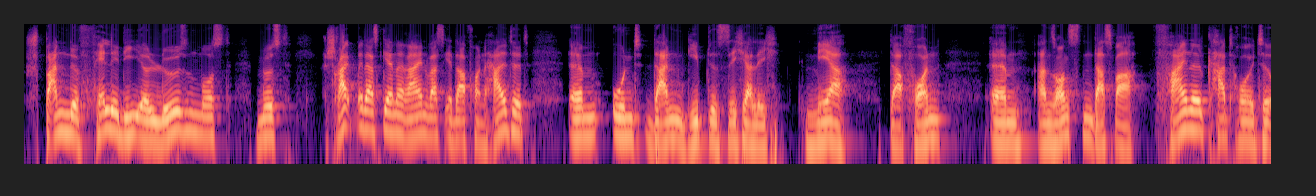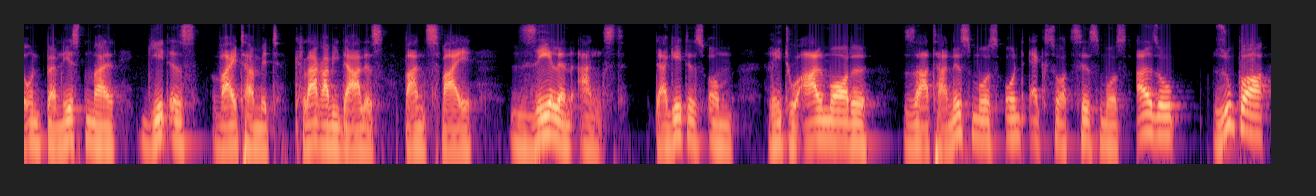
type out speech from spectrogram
spannende Fälle, die ihr lösen müsst, müsst. Schreibt mir das gerne rein, was ihr davon haltet. Ähm, und dann gibt es sicherlich mehr davon. Ähm, ansonsten, das war Final Cut heute und beim nächsten Mal geht es weiter mit Clara Vidalis Band 2 Seelenangst. Da geht es um Ritualmorde, Satanismus und Exorzismus. Also super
